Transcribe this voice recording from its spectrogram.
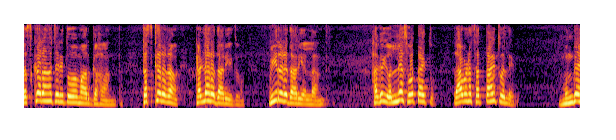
ತಸ್ಕರಾಚರಿತೋ ಮಾರ್ಗ ಅಂತ. ತಸ್ಕರರ ಕಳ್ಳರ ದಾರಿ ಇದು, ವೀರರ ದಾರಿ ಅಲ್ಲ ಅಂತ. ಹಾಗಾಗಿ ಅಲ್ಲೇ ಸೋತಾಯಿತು. ರಾವಣ ಸತ್ತಾಯಿತು ಅಲ್ಲೇ. ಮುಂದೆ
